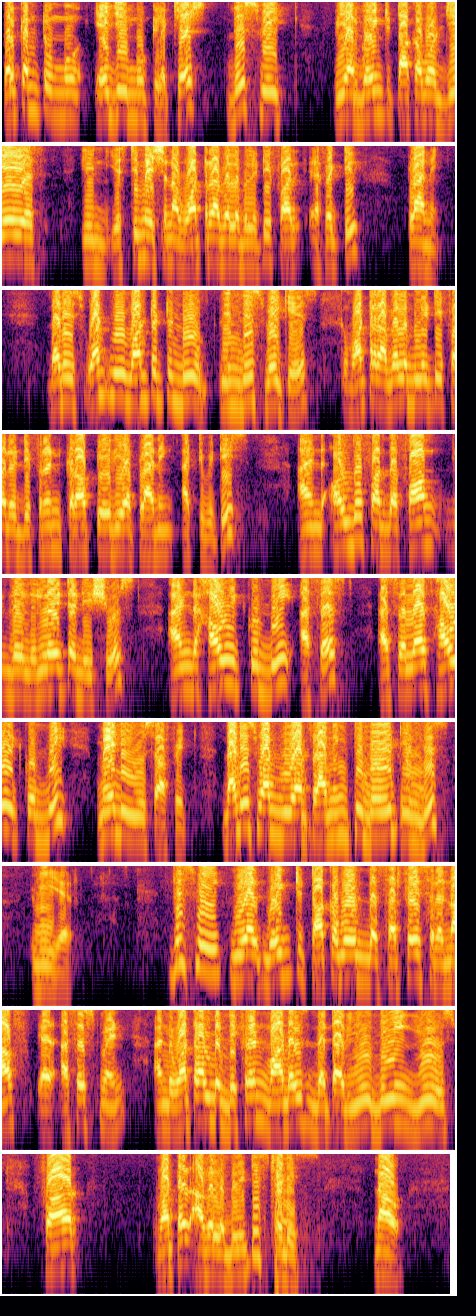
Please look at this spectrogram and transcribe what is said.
Welcome to AG MOOC lectures. This week we are going to talk about GIS in estimation of water availability for effective planning. That is what we wanted to do in this week is water availability for a different crop area planning activities and although for the farm related issues and how it could be assessed as well as how it could be made use of it. That is what we are planning to do it in this year. This week we are going to talk about the surface runoff uh, assessment and what are the different models that are being used for water availability studies. Now,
